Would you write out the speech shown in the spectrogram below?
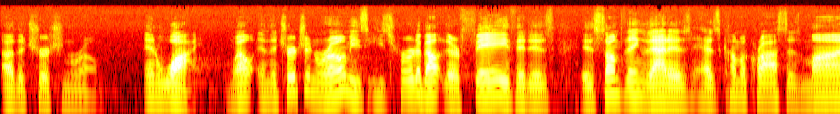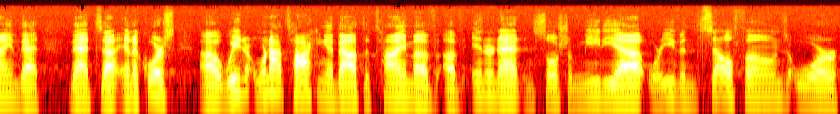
uh, the church in Rome. And why? Well, in the church in Rome, he's, he's heard about their faith. It is is something that is, has come across his mind that, that uh, and of course, uh, we, we're not talking about the time of, of internet and social media or even cell phones or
